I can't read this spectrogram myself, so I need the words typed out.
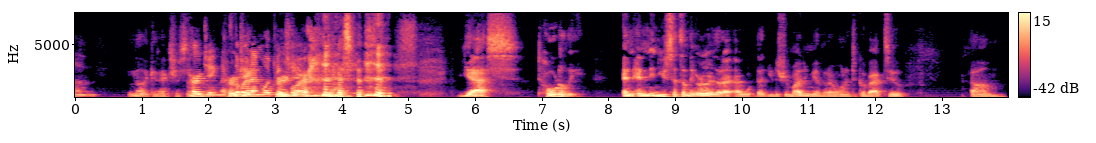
Um not like an exorcism Purging, that's the word I'm looking for. yes yes totally and and and you said something earlier that I, I that you just reminded me of that I wanted to go back to. Um,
